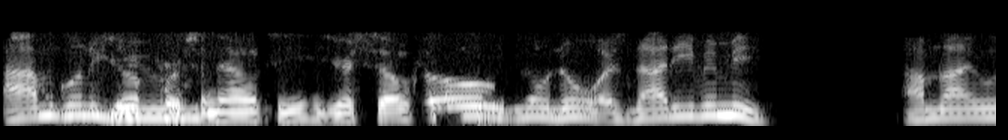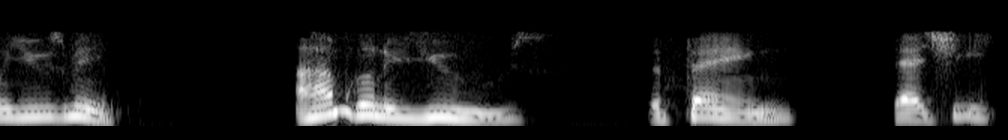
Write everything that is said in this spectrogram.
I'm going to Your use your personality, yourself. No, no, no. It's not even me. I'm not going to use me. I'm going to use the thing that she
